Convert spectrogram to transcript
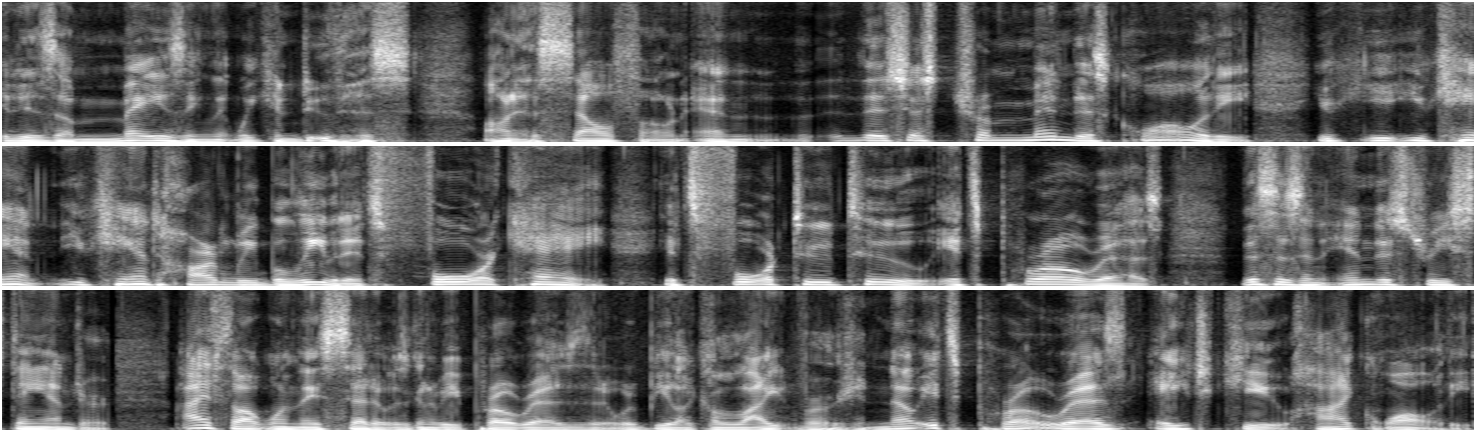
it is amazing that we can do this on a cell phone. And there's just tremendous quality. You, you, you can't you can't hardly believe it. It's 4K. It's 422. It's ProRes. This is an industry standard. I thought when they said it was going to be ProRes that it would be like a light version. No, it's ProRes HQ, high quality.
